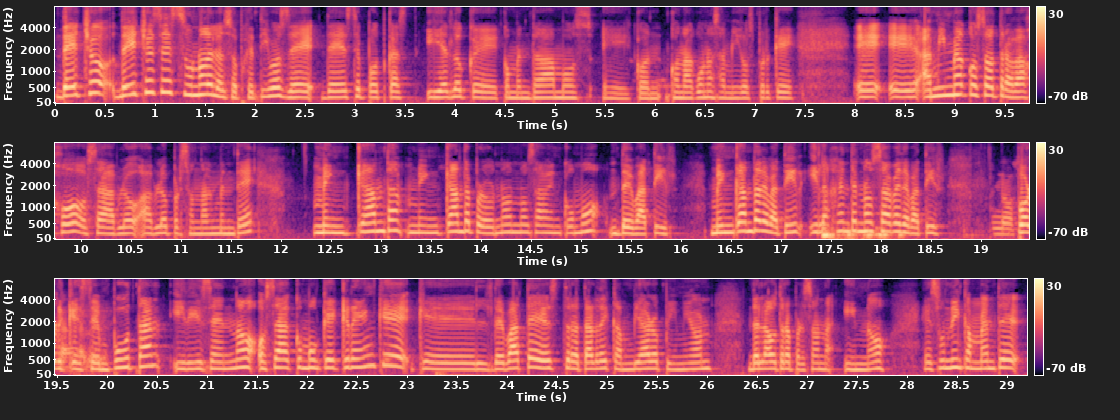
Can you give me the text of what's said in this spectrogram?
De hecho, de hecho, ese es uno de los objetivos de, de este podcast y es lo que comentábamos eh, con, con algunos amigos, porque eh, eh, a mí me ha costado trabajo, o sea, hablo, hablo personalmente, me encanta, me encanta, pero no, no saben cómo, debatir. Me encanta debatir y la gente no sabe debatir. No Porque sabe. se emputan y dicen, no, o sea, como que creen que, que el debate es tratar de cambiar opinión de la otra persona y no, es únicamente,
